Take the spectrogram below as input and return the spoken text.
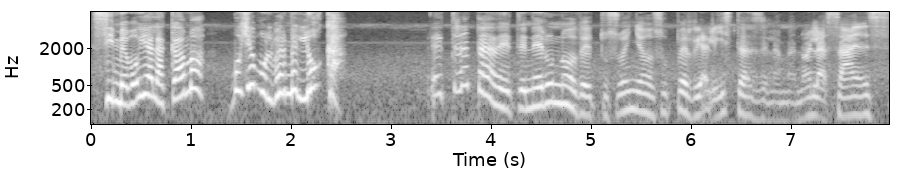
Si me voy a la cama, voy a volverme loca. Eh, trata de tener uno de tus sueños súper realistas de la Manuela Sáenz.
